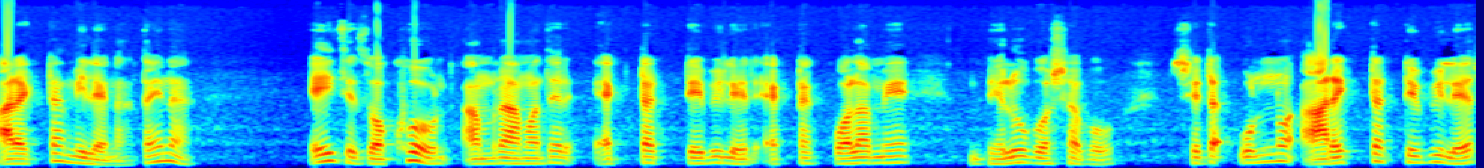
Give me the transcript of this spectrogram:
আরেকটা মিলে না, তাই না? এই যে যখন আমরা আমাদের একটা টেবিলের একটা কলামে ভ্যালু বসাবো, সেটা অন্য আরেকটা টেবিলের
